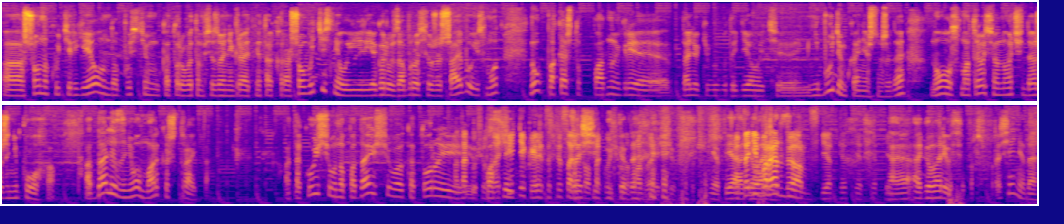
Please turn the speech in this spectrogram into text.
э, Шона Кутерье, он, допустим, который в этом сезоне играет не так хорошо, вытеснил, и, я говорю, забросил уже шайбу и смотрит. Ну, пока что по одной игре далекие выводы делать э, не будем, конечно же, да, но смотрелся он очень даже неплохо. Отдали за него Марка Штрайта атакующего нападающего, который... Атакующего послед... защитника или это специально защитника, атакующего да. нападающего? Нет, я Это не Брэд Бёрнс, нет, нет, нет. Я оговорился, прошу прощения, да.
